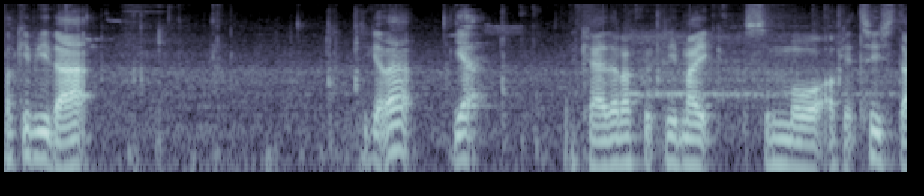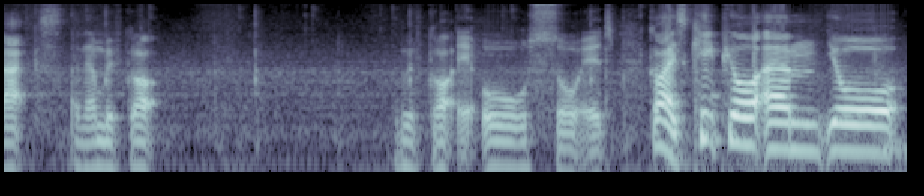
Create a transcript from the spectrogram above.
I'll give you that. Did you get that? Yep. Okay, then I'll quickly make some more. I'll get two stacks, and then we've got we've got it all sorted. Guys, keep your um your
